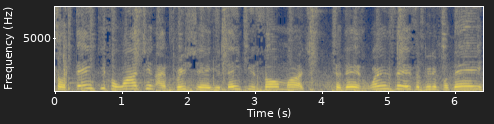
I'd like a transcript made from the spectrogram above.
So thank you for watching. I appreciate you. Thank you so much. Today is Wednesday. It's a beautiful day.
